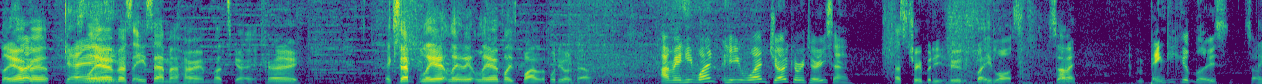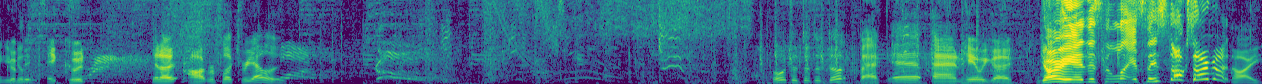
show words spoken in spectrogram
Leo, So, ver- game. Leo versus ESAM at home. Let's go. Okay. Except Leo, Leo, Leo plays Byleth. What are you on about? I mean, he went he went Joker into Esam. That's true, but he who but he lost. So I mean, Pinky could lose, so it could, could be, lose. it could, you know, art reflect reality. Oh, duh, duh, duh, back air, and here we go. go. It's the it's the stock's over. No, he,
